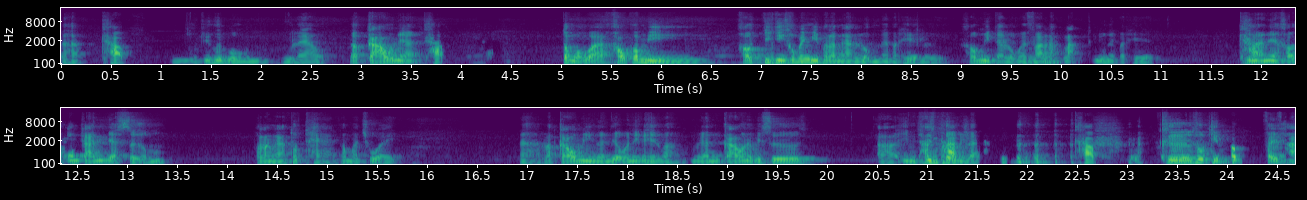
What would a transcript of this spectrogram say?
นะครับ ครับ อยู่ที่ห้วยบงอยู่แล้ว แล้วเกาเนี่ยครับ ต้องบอกว่าเขาก็มีเขาจริงๆเขาไม่มีพลังงานลมในประเทศเลย เขามีแต่โรงไฟฟ้าอืมหลักๆที่อยู่ในประเทศคฉะรับนั้นเนี่ยเขาต้องการที่จะเสริมพลังงานทดแทนเข้ามาช่วย นะแล้วเกามีเงินเยอะวันนี้ก็เห็นว่าเงินเกาเนี่ยไปซื้ออ่าอินทัช InTouch เพิ่มอีกแล้วครับ คือธุรกิจไฟฟ้า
